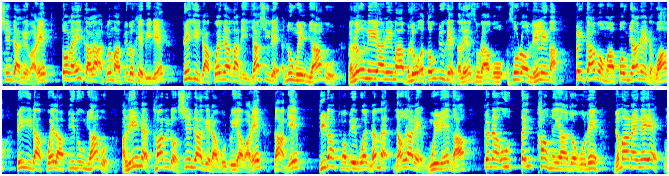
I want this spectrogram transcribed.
ရှင်းပြခဲ့ပါတယ်တော်လိုင်းကာလအတွင်းမှာပြုလုပ်ခဲ့ပြီးတဲ့တေဂီတပွဲများကနေရရှိတဲ့အလူငွေများကိုဘလို့နေရာတွေမှာဘလို့အသုံးပြုခဲ့တယ်လဲဆိုတာကိုအဆိုတော်လင်းလင်းကပိတ်ကားပေါ်မှာပုံများနဲ့တကွတေဂီတပွဲလာပြည်သူများကိုအလေးနဲ့ထားပြီးတော့ရှင်းပြခဲ့တာကိုတွေ့ရပါတယ်ဒါအပြင် ဂီတဖျော်ဖြေပွဲလက်မှတ်ရောင်းရတဲ့ငွေတွေကကနအူး3200ကျော်ကိုလည်းမြန်မာနိုင်ငံရဲ့င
